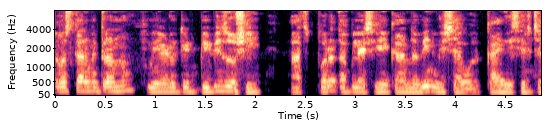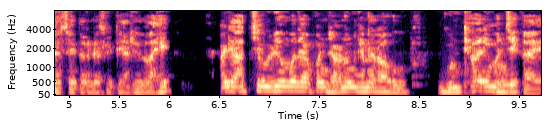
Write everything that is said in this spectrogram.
नमस्कार मित्रांनो मी ऍडव्होकेट पी पी जोशी. आज परत आपल्याशी एका नवीन विषयावर कायदेशीर चर्चा करण्यासाठी आलेलो आहे. आणि आजच्या व्हिडिओमध्ये आपण जाणून घेणार आहोत गुंठेवारी म्हणजे काय?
